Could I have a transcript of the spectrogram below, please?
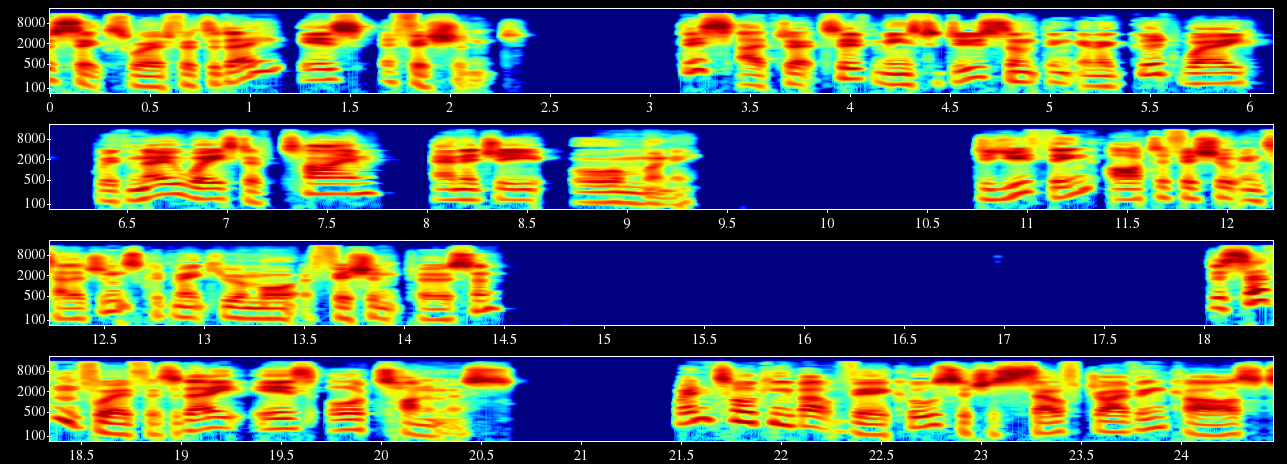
The sixth word for today is efficient. This adjective means to do something in a good way with no waste of time, energy, or money. Do you think artificial intelligence could make you a more efficient person? The seventh word for today is autonomous. When talking about vehicles such as self driving cars,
